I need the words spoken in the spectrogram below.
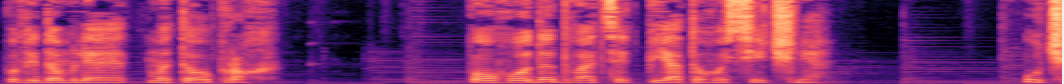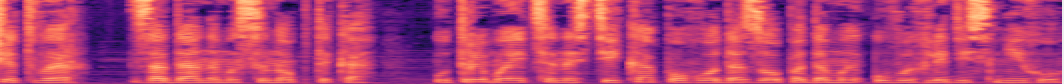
повідомляє Метеопрох. Погода 25 січня. У четвер, за даними синоптика, утримається нестійка погода з опадами у вигляді снігу,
